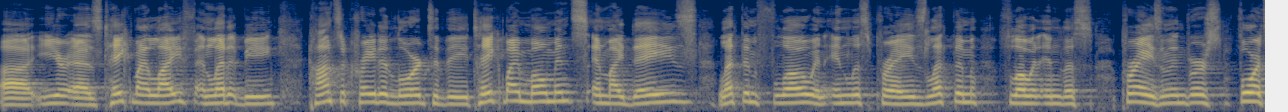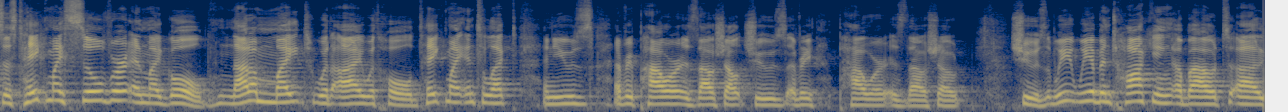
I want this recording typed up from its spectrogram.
uh, year as Take my life and let it be consecrated, Lord, to thee. Take my moments and my days, let them flow in endless praise. Let them flow in endless praise. And in verse 4, it says, Take my silver and my gold, not a mite would I withhold. Take my intellect and use every power as thou shalt choose, every power as thou shalt choose. We, we have been talking about uh,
